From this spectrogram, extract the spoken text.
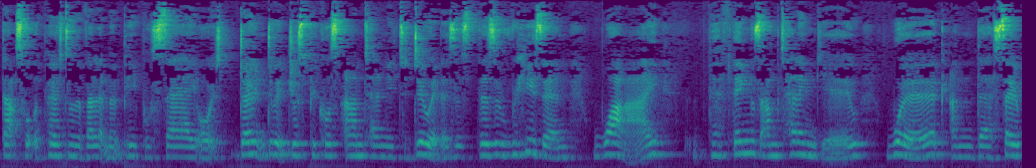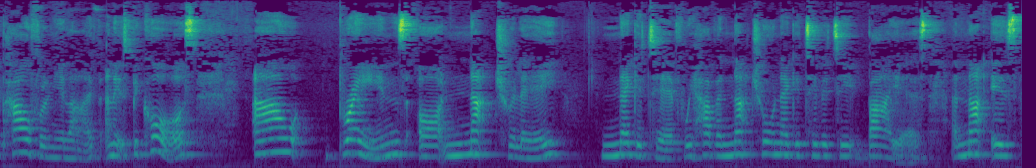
that's what the personal development people say or it's don't do it just because I'm telling you to do it there's a, there's a reason why the things I'm telling you work and they're so powerful in your life. And it's because our brains are naturally negative. We have a natural negativity bias, and that is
